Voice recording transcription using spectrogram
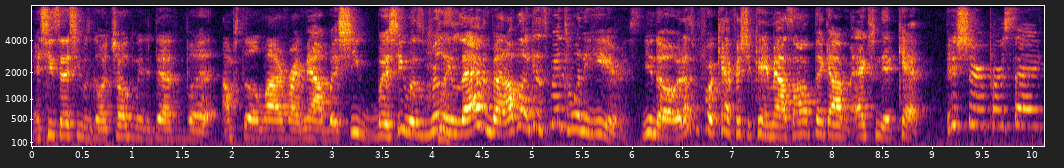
and she said she was gonna choke me to death, but I'm still alive right now. But she, but she was really hmm. laughing about it. I'm like, it's been 20 years, you know. That's before catfishing came out, so I don't think I'm actually a catfisher per se.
